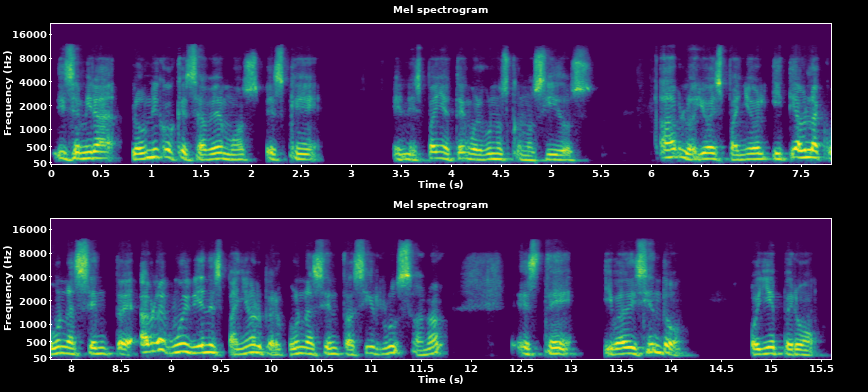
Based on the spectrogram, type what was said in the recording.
Dice, mira, lo único que sabemos es que en España tengo algunos conocidos, hablo yo español y te habla con un acento, habla muy bien español, pero con un acento así ruso, ¿no? Este, y va diciendo, oye, pero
